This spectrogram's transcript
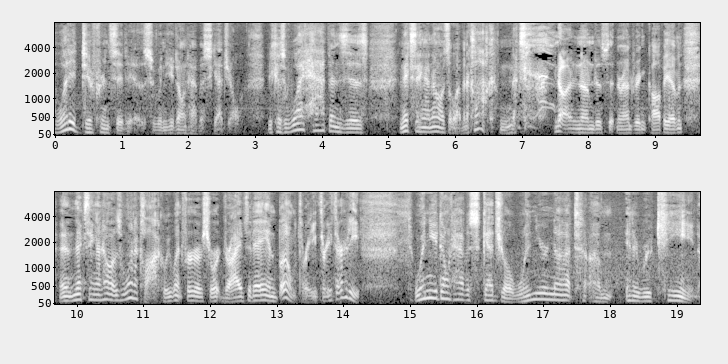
what a difference it is when you don't have a schedule. Because what happens is, next thing I know, it's 11 o'clock. Next, you know, and I'm just sitting around drinking coffee, having, and next thing I know, it was 1 o'clock. We went for a short drive today, and boom, 3, 3.30. When you don't have a schedule, when you're not um, in a routine,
